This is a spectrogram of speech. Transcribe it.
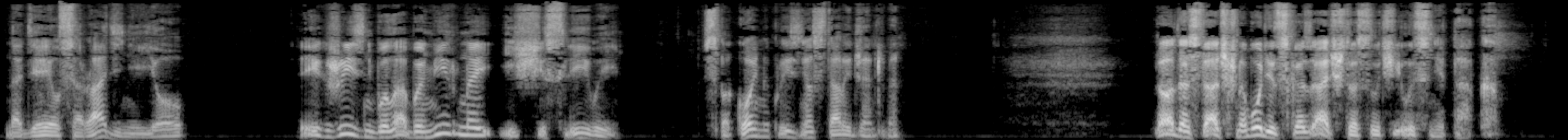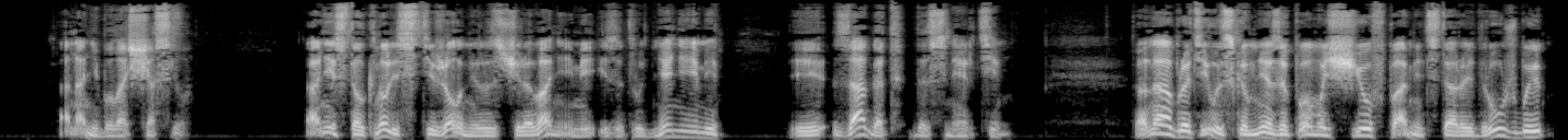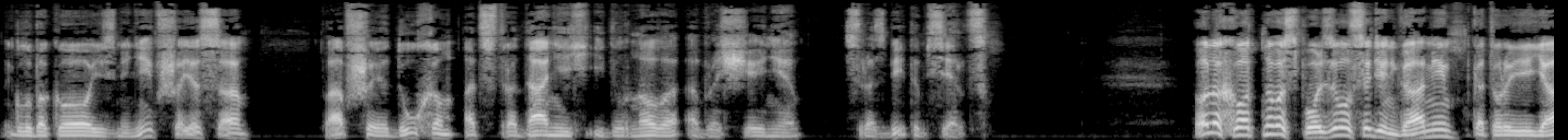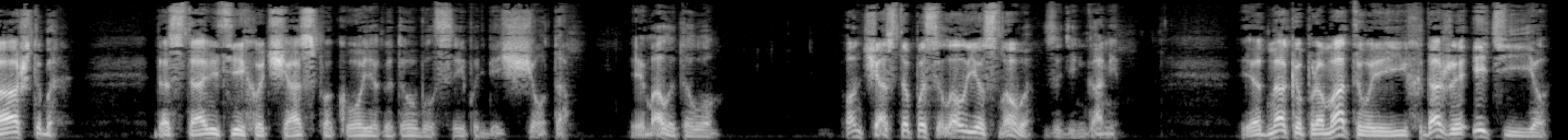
надеялся ради нее, их жизнь была бы мирной и счастливой, — спокойно произнес старый джентльмен. Но достаточно будет сказать, что случилось не так. Она не была счастлива. Они столкнулись с тяжелыми разочарованиями и затруднениями, и за год до смерти она обратилась ко мне за помощью в память старой дружбы, глубоко изменившаяся, павшая духом от страданий и дурного обращения с разбитым сердцем. Он охотно воспользовался деньгами, которые я, чтобы доставить ей хоть час покоя, готов был сыпать без счета. И мало того, он часто посылал ее снова за деньгами. И однако, проматывая их, даже эти ее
